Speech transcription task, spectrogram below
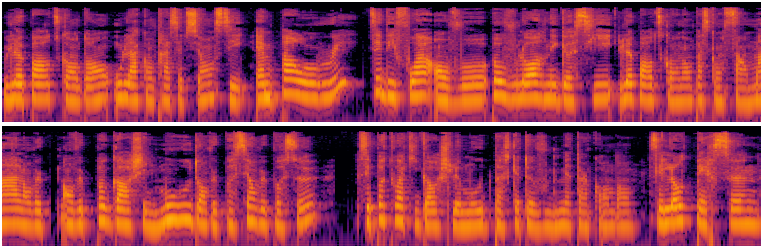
le port du condom ou la contraception, c'est empowery. Tu sais, des fois, on va pas vouloir négocier le port du condom parce qu'on se sent mal, on veut, on veut pas gâcher le mood, on veut pas ci, on veut pas ça. C'est pas toi qui gâche le mood parce que t'as voulu mettre un condom. C'est l'autre personne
